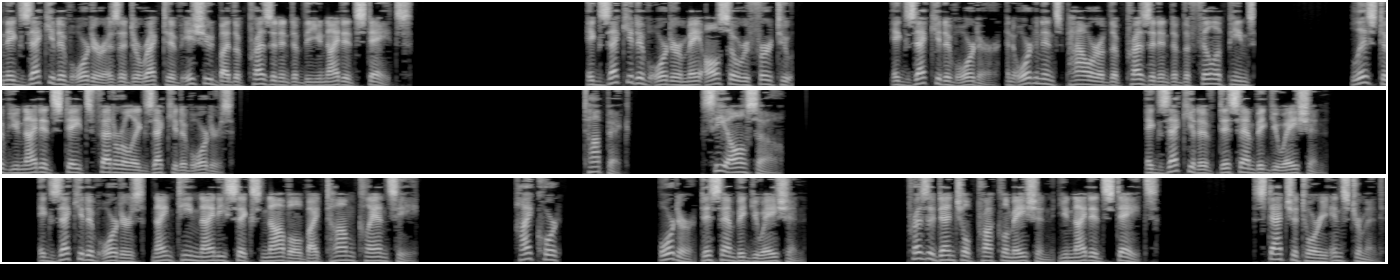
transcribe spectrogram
An executive order is a directive issued by the President of the United States. Executive order may also refer to Executive order, an ordinance power of the President of the Philippines. List of United States federal executive orders. See also. Executive disambiguation Executive Orders 1996 novel by Tom Clancy. High Court. Order disambiguation. Presidential Proclamation United States. Statutory instrument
